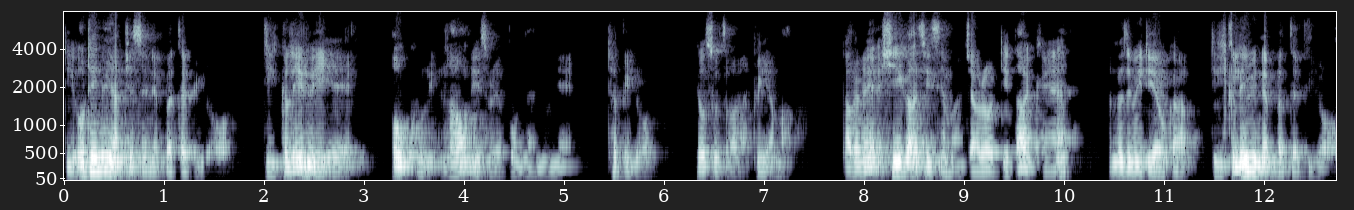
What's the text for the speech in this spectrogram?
ဒီအိုတင်နွေရဖြစ်စဉ်နဲ့ပတ်သက်ပြီးတော့ဒီကလေးတွေရဲ့အုပ်ကူတွေအလောင်းတွေဆိုတဲ့ပုံစံမျိုးနဲ့ထပ်ပြီးတော့ပြောဆိုသွားတာတွေ့ရမှာပါဒါပေမဲ့အရှိကအစီအစဉ်မှာကြာတော့ဒေတာကန် အမျိုးသမီးတယောက်ကဒီကလေးတွေနဲ့ပတ်သက်ပြီးတော့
